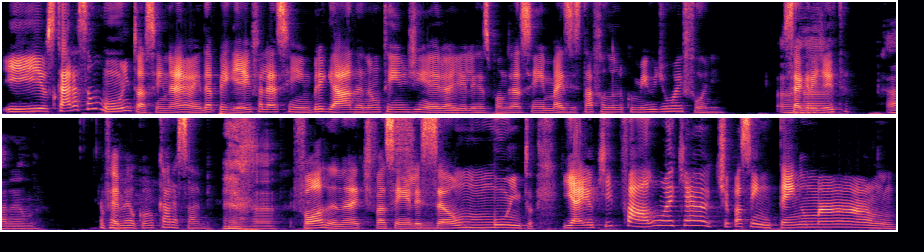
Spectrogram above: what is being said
E os caras são muito assim, né? Eu ainda peguei e falei assim, obrigada, não tenho dinheiro. Aí ele respondeu assim, mas está falando comigo de um iPhone. Você Aham. acredita? Caramba. Eu falei, meu, como o cara sabe? Aham. Foda, né? Tipo assim, eles Sim. são muito. E aí o que falam é que é, tipo assim, tem uma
